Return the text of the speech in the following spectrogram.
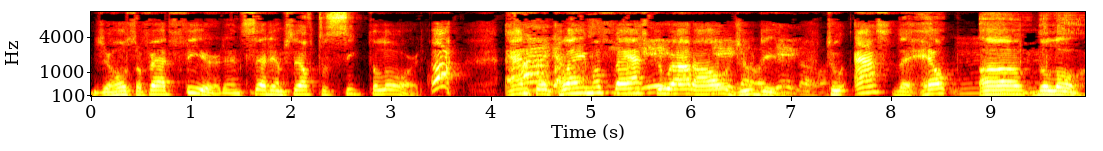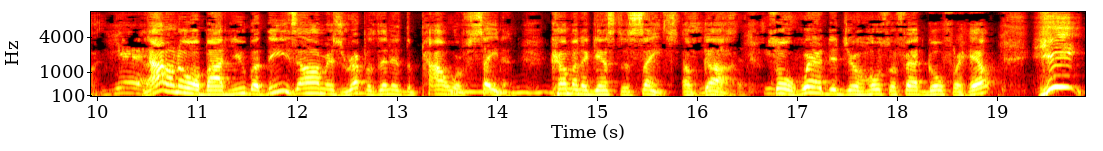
Jehoshaphat feared and set himself to seek the Lord. Ah! And proclaim a fast throughout all Judea to ask the help of the Lord. Yeah. And I don't know about you, but these armies represented the power of Satan coming against the saints of God. Jesus. So where did Jehoshaphat go for help? He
